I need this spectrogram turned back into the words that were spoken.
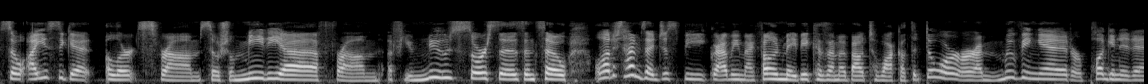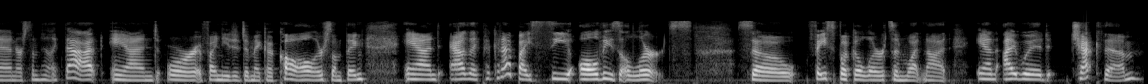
So I used to get alerts from social media, from a few news sources. And so a lot of times I'd just be grabbing my phone maybe because I'm about to walk out the door or I'm moving it or plugging it in or something like that. And, or if I needed to make a call or something. And as I pick it up, I see all these alerts. So Facebook alerts and whatnot. And I would check them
